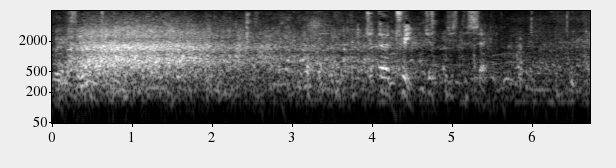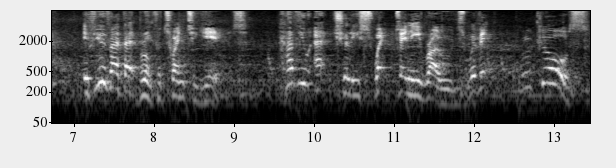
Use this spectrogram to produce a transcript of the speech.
but it's a long time. J- uh, Treat, just, just a second. If you've had that broom for 20 years, have you actually swept any roads with it? Well, of course.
